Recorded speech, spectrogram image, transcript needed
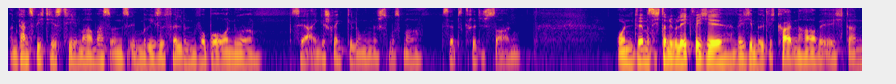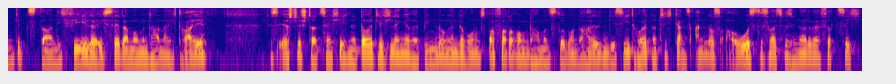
ein ganz wichtiges Thema, was uns im Rieselfeld und Vauban nur sehr eingeschränkt gelungen ist, muss man selbstkritisch sagen. Und wenn man sich dann überlegt, welche, welche Möglichkeiten habe ich, dann gibt es da nicht viele. Ich sehe da momentan eigentlich drei. Das erste ist tatsächlich eine deutlich längere Bindung in der Wohnungsbauförderung. Da haben wir uns darüber unterhalten. Die sieht heute natürlich ganz anders aus. Das heißt, wir sind heute bei 40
